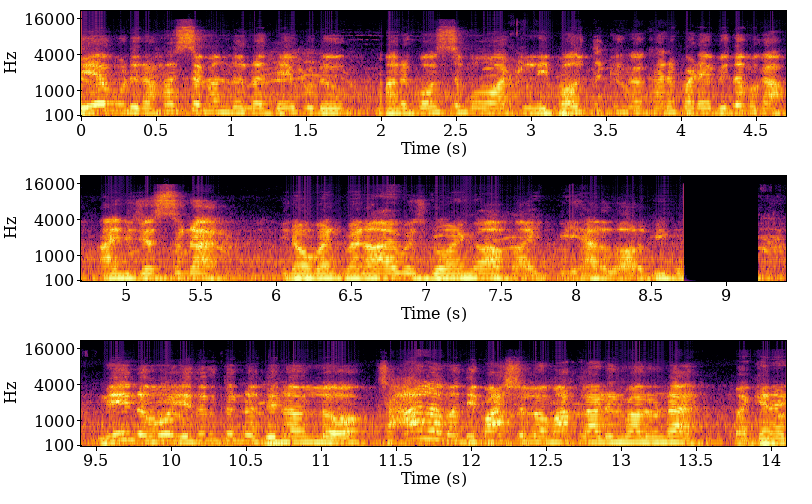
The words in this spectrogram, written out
దేవుడు రహస్యమందున్న దేవుడు మన కోసము వాటిని భౌతికంగా కనపడే విధముగా ఆయన చేస్తున్నారు. గ్రోయింగ్ అప్ ఐ వి నేను ఎదుగుతున్న దినాల్లో చాలా మంది భాషల్లో మాట్లాడిన వారు ఉన్నారు. But can I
